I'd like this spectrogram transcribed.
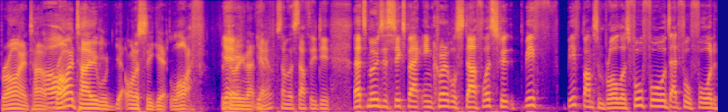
Brian Taylor. Oh. Brian Taylor would get, honestly get life for doing that yeah, now. Some of the stuff that he did. That's Moons' six pack. Incredible stuff. Let's go. Biff. Biff bumps and brawlers, full forwards at full forward,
